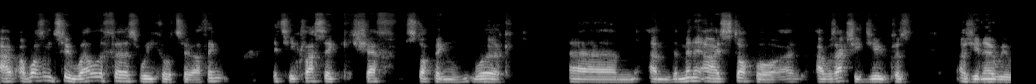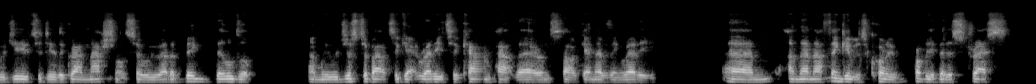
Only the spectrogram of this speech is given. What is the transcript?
I, I wasn't too well the first week or two. I think it's your classic chef stopping work. Um, and the minute I stop, or I, I was actually due because as you know, we were due to do the Grand National, so we had a big build up, and we were just about to get ready to camp out there and start getting everything ready. Um, and then I think it was quite probably a bit of stress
